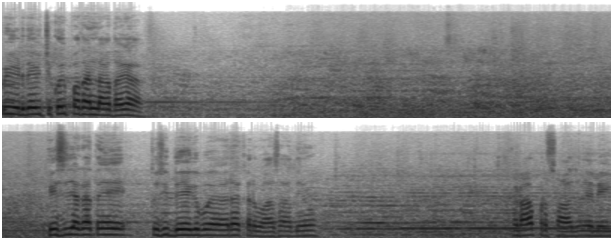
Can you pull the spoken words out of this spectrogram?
ਭੀੜ ਦੇ ਵਿੱਚ ਕੋਈ ਪਤਾ ਨਹੀਂ ਲੱਗਦਾਗਾ ਇਸ ਜਗ੍ਹਾ ਤੇ ਤੁਸੀਂ ਦੇਗ ਵਗੈਰਾ ਕਰਵਾ ਸਕਦੇ ਹੋ। ਕੜਾਹ ਪ੍ਰਸਾਦ ਦੇ ਲਈ।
